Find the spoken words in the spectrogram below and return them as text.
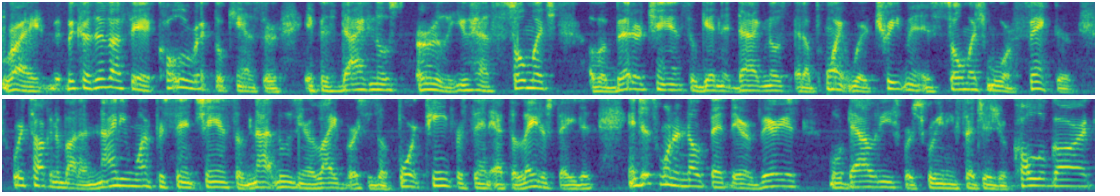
Right, because as I said, colorectal cancer, if it's diagnosed early, you have so much of a better chance of getting it diagnosed at a point where treatment is so much more effective. We're talking about a 91% chance of not losing your life versus a 14% at the later stages. And just want to note that there are various modalities for screening, such as your Cologuard,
